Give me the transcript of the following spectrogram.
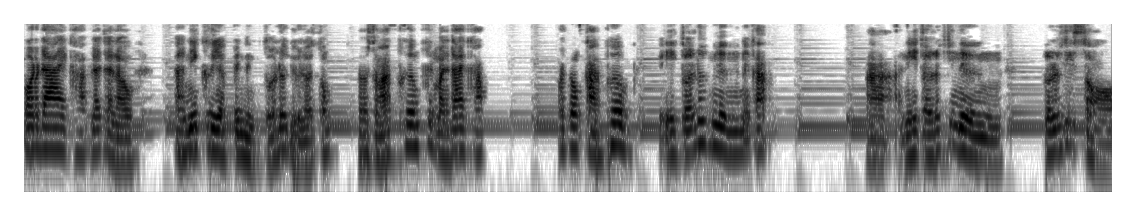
ก็ได้ครับ แล้วแต่เราอันนี้คือยังเป็นหนึ่งตัวเลือกอยู่เราต้องเราสามารถเพิ่มขึ้นมาได้ครับก็ต้องการเพิ่มอีกตัวเลือกหนึ่งนะครับอ่าอันนี้ตัวเลือกที่หนึ่งตัวเลือกที่สอง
